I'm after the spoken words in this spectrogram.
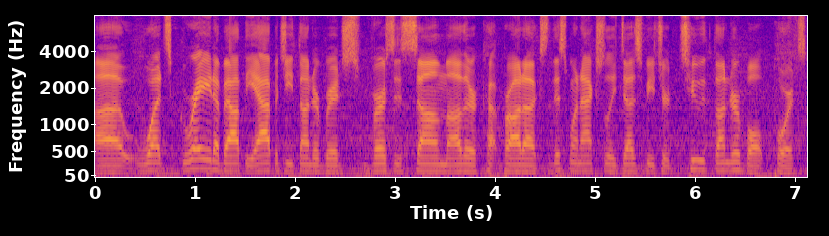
Uh, what's great about the Apogee Thunderbridge versus some other products, this one actually does feature two Thunderbolt ports.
